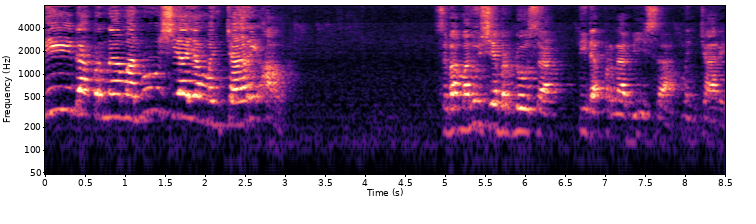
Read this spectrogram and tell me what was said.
Tidak pernah manusia yang mencari Allah. Sebab manusia berdosa tidak pernah bisa mencari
